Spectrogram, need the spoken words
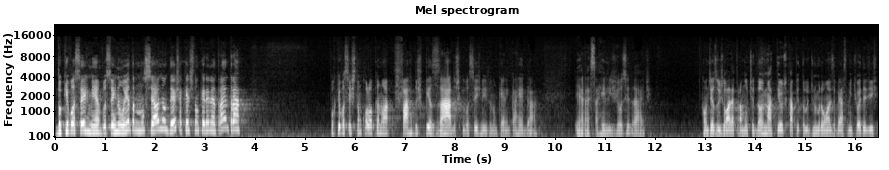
do que vocês mesmos. Vocês não entram no céu e não deixam aqueles que estão querendo entrar, entrar. Porque vocês estão colocando fardos pesados que vocês mesmos não querem carregar. Era essa religiosidade. Quando Jesus olha para a multidão, em Mateus capítulo de número 11, verso 28, ele diz:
